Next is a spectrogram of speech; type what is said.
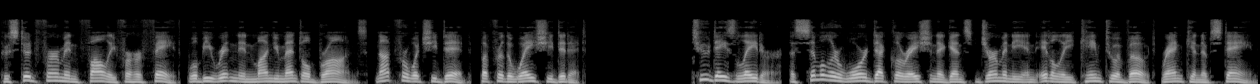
who stood firm in folly for her faith, will be written in monumental bronze, not for what she did, but for the way she did it. Two days later, a similar war declaration against Germany and Italy came to a vote, Rankin abstained.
